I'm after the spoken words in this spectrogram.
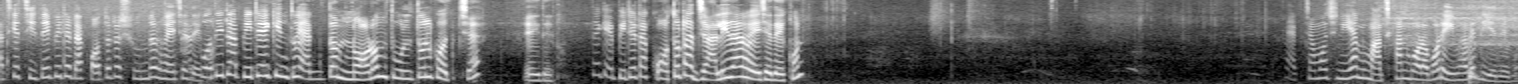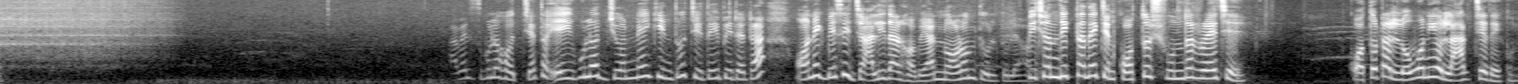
আজকে চিতই পিঠেটা কতটা সুন্দর হয়েছে প্রতিটা পিঠে কিন্তু একদম নরম তুলতুল করছে। এই দেখুন থেকে পিঠেটা কতটা জালিদার হয়েছে দেখুন। এক চামচ নিয়ে আমি মাঝখান বরাবর এইভাবে দিয়ে দেব। বাবেলসগুলো হচ্ছে তো এইগুলোর জন্যেই কিন্তু চিতই পিঠেটা অনেক বেশি জালিদার হবে আর নরম তুলতুলে পিছন দিকটা দেখছেন কত সুন্দর রয়েছে। কতটা লোভনীয় লাগছে দেখুন।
